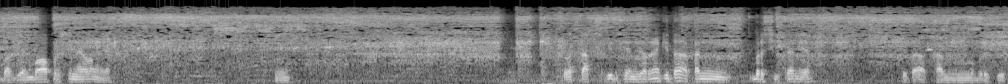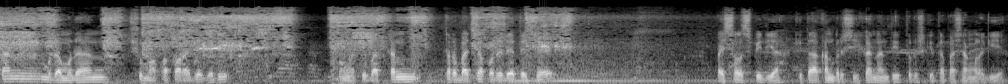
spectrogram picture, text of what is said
Bagian bawah persinelang ya. Nih. Letak speed sensornya kita akan bersihkan ya. Kita akan membersihkan mudah-mudahan cuma kotor aja jadi mengakibatkan terbaca kode DTC Paisal speed ya. Kita akan bersihkan nanti terus kita pasang lagi ya.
